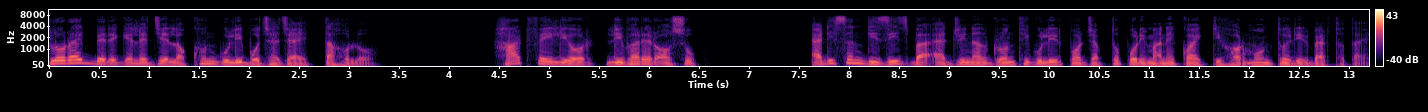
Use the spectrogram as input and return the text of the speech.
ক্লোরাইড বেড়ে গেলে যে লক্ষণগুলি বোঝা যায় তা হল হার্ট ফেইলিওর, লিভারের অসুখ, অ্যাডিসন ডিজিজ বা অ্যাড্রিনাল গ্রন্থিগুলির পর্যাপ্ত পরিমাণে কয়েকটি হরমোন তৈরির ব্যর্থতায়।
